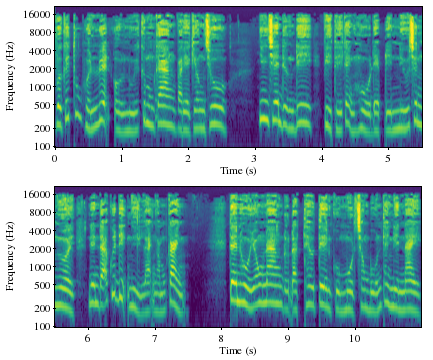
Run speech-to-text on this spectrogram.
vừa kết thúc huấn luyện ở núi Câm Cang và Gyeongju. Nhưng trên đường đi, vì thấy cảnh hồ đẹp đến níu chân người nên đã quyết định nghỉ lại ngắm cảnh. Tên Hồ Yong Nang được đặt theo tên của một trong bốn thanh niên này.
